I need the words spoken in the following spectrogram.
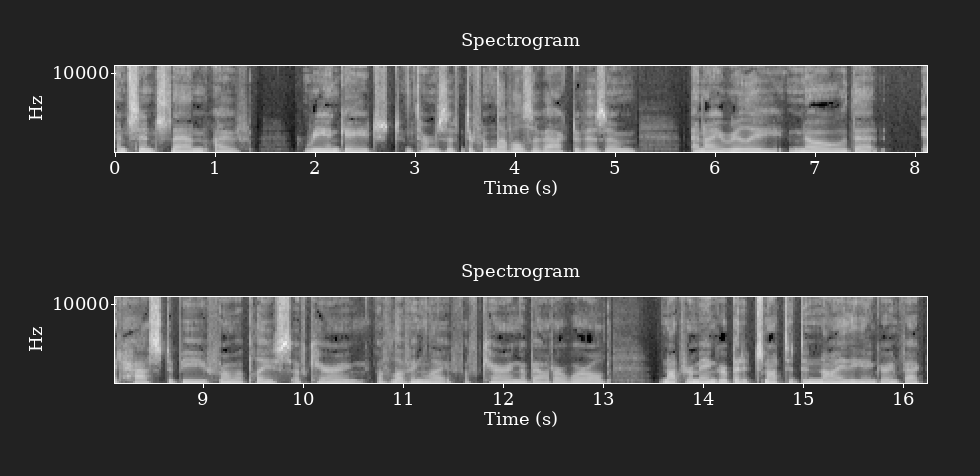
And since then, I've re engaged in terms of different levels of activism. And I really know that it has to be from a place of caring, of loving life, of caring about our world, not from anger, but it's not to deny the anger. In fact,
